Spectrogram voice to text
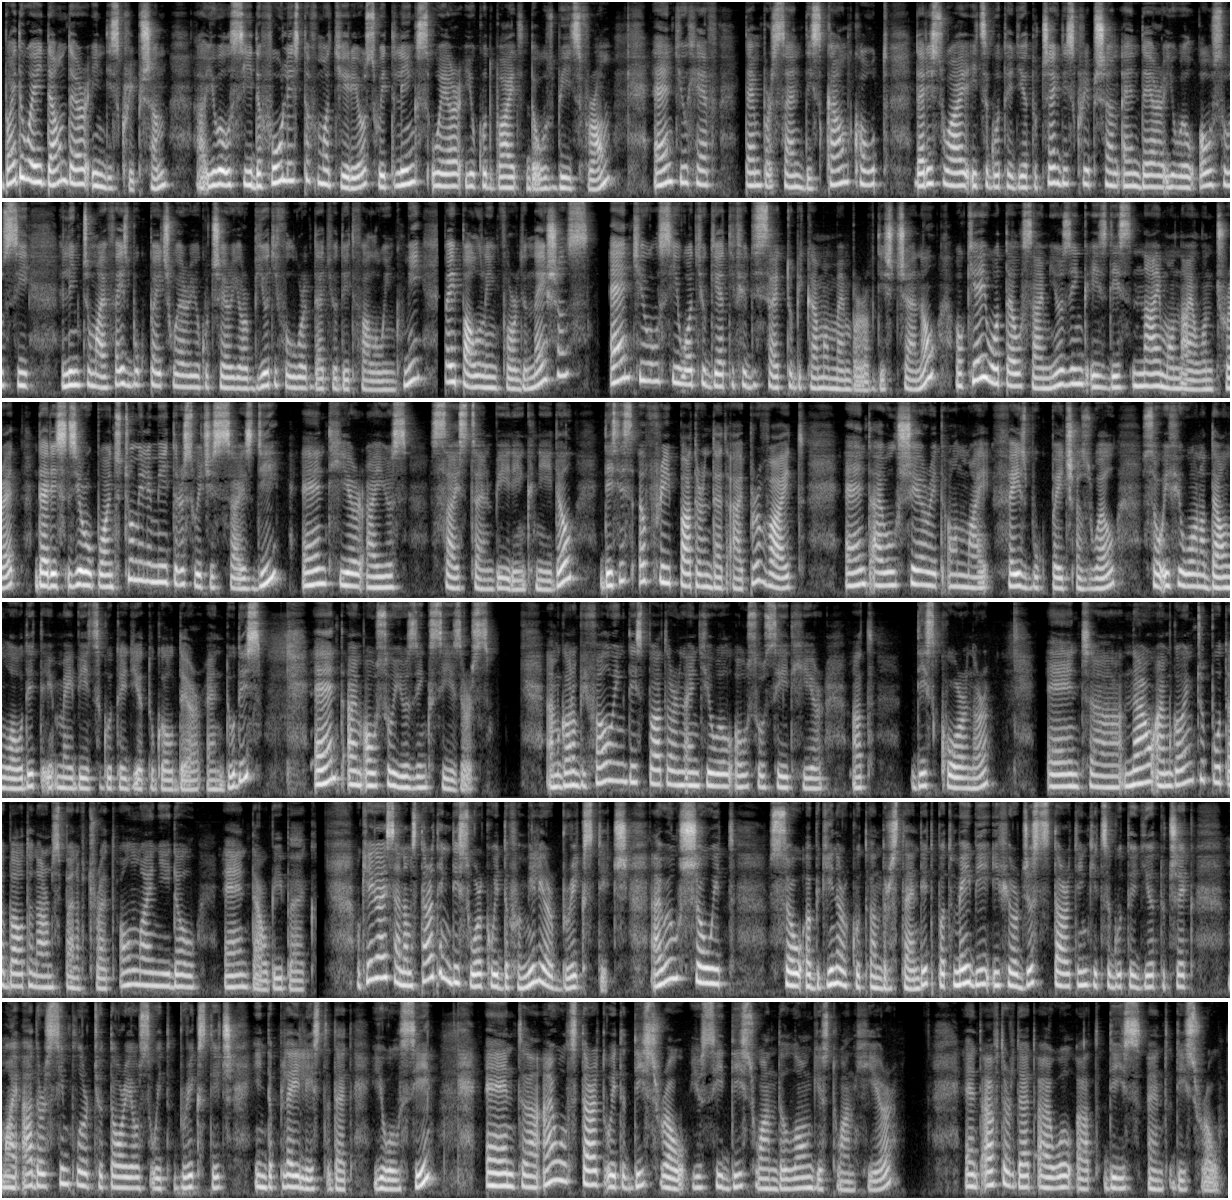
By the way, down there in description, uh, you will see the full list of materials with links where you could buy those beads from. And you have 10% discount code. That is why it's a good idea to check description and there you will also see a link to my Facebook page where you could share your beautiful work that you did following me, PayPal link for donations, and you will see what you get if you decide to become a member of this channel. Okay, what else I'm using is this Nymo nylon thread that is 0.2 millimeters, which is size D. And here I use size 10 beading needle. This is a free pattern that I provide and I will share it on my Facebook page as well. So if you want to download it, it, maybe it's a good idea to go there and do this. And I'm also using scissors. I'm gonna be following this pattern and you will also see it here at this corner. And uh, now I'm going to put about an arm span of thread on my needle and I'll be back. Okay guys, and I'm starting this work with the familiar brick stitch. I will show it so a beginner could understand it, but maybe if you're just starting, it's a good idea to check my other simpler tutorials with brick stitch in the playlist that you will see. And uh, I will start with this row. You see this one, the longest one here. And after that, I will add this and this row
